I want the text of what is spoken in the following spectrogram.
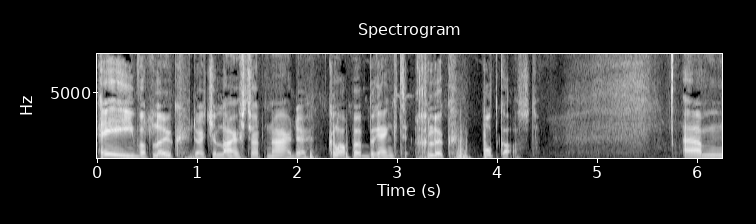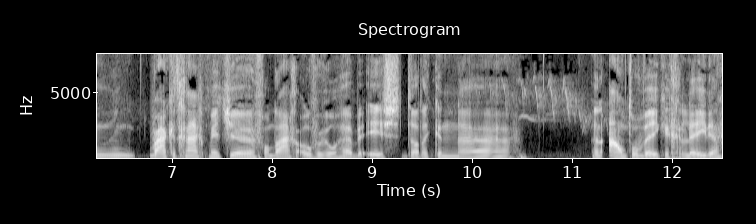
Hey, wat leuk dat je luistert naar de Klappen brengt geluk podcast. Ehm, waar ik het graag met je vandaag over wil hebben is dat ik een, uh, een aantal weken geleden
